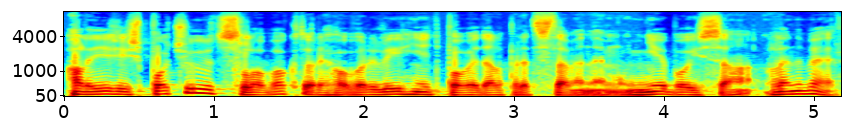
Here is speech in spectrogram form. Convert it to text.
Ale Ježiš počujúc slovo, ktoré hovorili, hneď povedal predstavenému, neboj sa, len ver.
